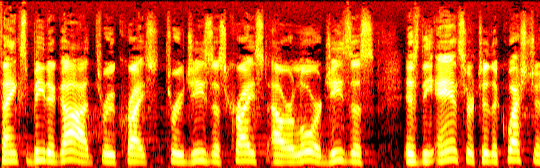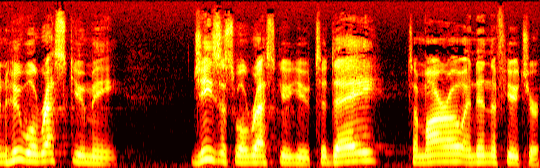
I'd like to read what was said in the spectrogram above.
Thanks be to God through Christ through Jesus Christ our Lord. Jesus is the answer to the question who will rescue me? Jesus will rescue you today, tomorrow and in the future.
